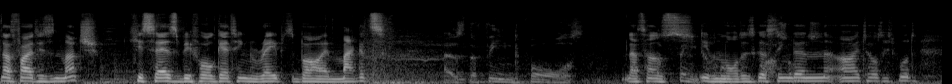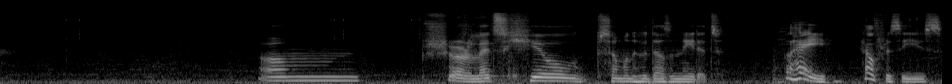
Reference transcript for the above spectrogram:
that fight isn't much, he says before getting raped by maggots. As the fiend falls, That sounds even more disgusting than I thought it would. Um, sure, let's heal someone who doesn't need it. But hey, health receives.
